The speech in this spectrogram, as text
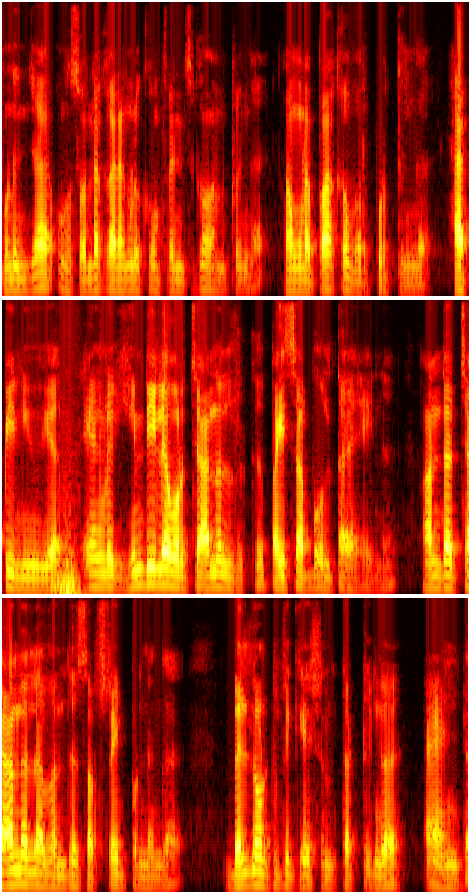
முடிஞ்சால் உங்கள் சொந்தக்காரங்களுக்கும் ஃப்ரெண்ட்ஸுக்கும் அனுப்புங்க. அவங்கள பார்க்க வற்புறுத்துங்க. ஹாப்பி நியூ இயர் எங்களுக்கு ஹிந்தியில் ஒரு சேனல் இருக்குது பைசா போல்தா ஹேன்னு அந்த சேனலை வந்து சப்ஸ்கிரைப் பண்ணுங்கள் பெல் நோட்டிஃபிகேஷன் தட்டுங்க. அண்ட்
